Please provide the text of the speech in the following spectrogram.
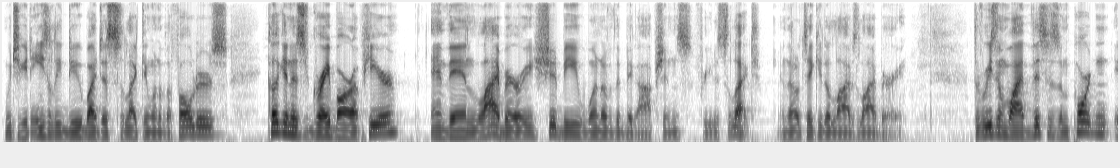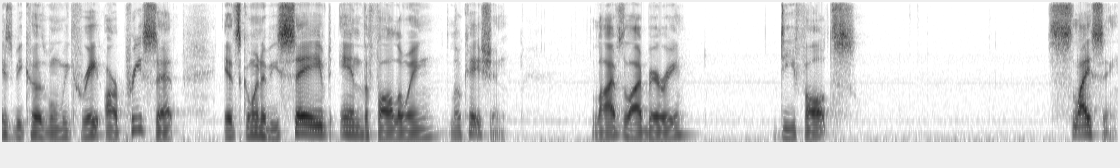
which you can easily do by just selecting one of the folders, clicking this gray bar up here, and then library should be one of the big options for you to select, and that'll take you to Live's library. The reason why this is important is because when we create our preset, it's going to be saved in the following location. Live's library, defaults, slicing.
